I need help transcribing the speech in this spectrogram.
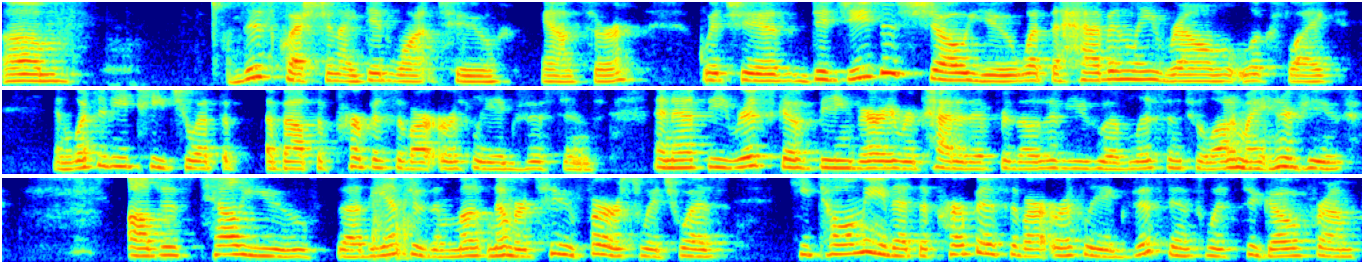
Um, this question i did want to answer which is did jesus show you what the heavenly realm looks like and what did he teach you at the about the purpose of our earthly existence? And at the risk of being very repetitive for those of you who have listened to a lot of my interviews i'll just tell you uh, the answer to the number two first which was he told me that the purpose of our earthly existence was to go from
